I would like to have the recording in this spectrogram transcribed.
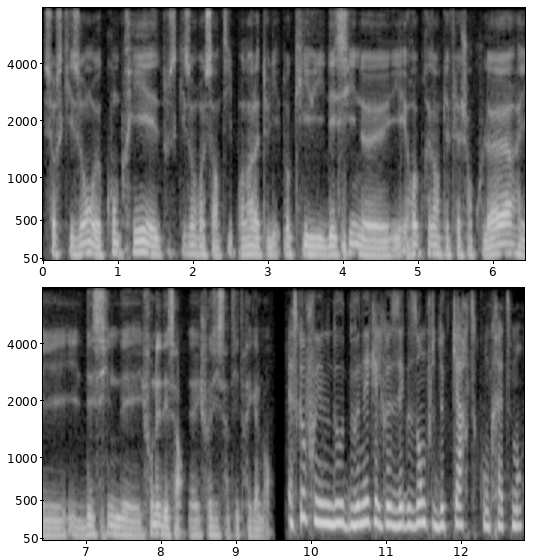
sur ce qu'ils ont euh, compris et tout ce qu'ils ont ressenti pendant l'atelier. Donc, ils dessinent, euh, ils représentent les flèches en couleur, ils dessinent, des, ils font des dessins. ils choisissent un titre également. Est-ce que vous pouvez nous donner quelques exemples de cartes concrètement?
